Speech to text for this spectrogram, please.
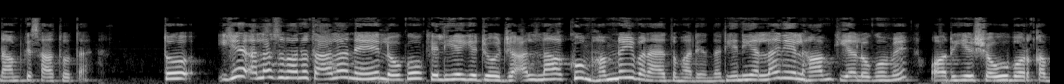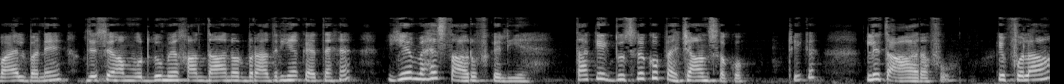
نام کے ساتھ ہوتا ہے۔ تو یہ اللہ سبحان و تعالیٰ نے لوگوں کے لیے یہ جو جلنا کم ہم نہیں بنایا تمہارے اندر۔ یعنی اللہ نے الحام کیا لوگوں میں اور یہ شعوب اور قبائل بنے، جسے ہم اردو میں خاندان اور برادریاں کہتے ہیں۔ یہ محض تعارف کے لیے ہے، تاکہ ایک دوسرے کو پہچان سکو۔ ٹھیک ہے؟ لتعارف کہ فلاں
